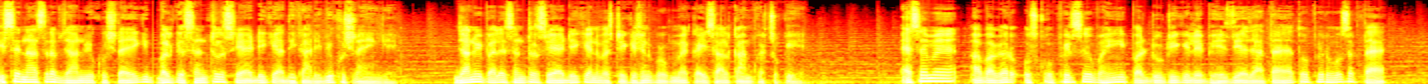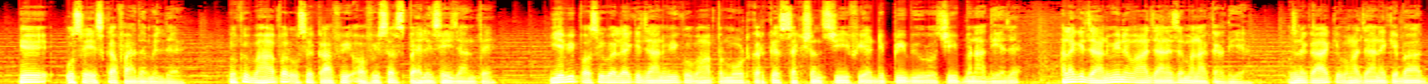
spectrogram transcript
इससे न सिर्फ़ जानवी खुश रहेगी, बल्कि सेंट्रल सीआईडी के अधिकारी भी खुश रहेंगे। जानवी पहले सेंट्रल सीआईडी के इन्वेस्टिगेशन ग्रुप में कई साल काम कर चुकी है। ऐसे में अब अगर उसको फिर से वहीं पर ड्यूटी के लिए भेज दिया जाता है तो फिर हो सकता है कि उसे इसका फ़ायदा मिल जाए, क्योंकि वहाँ पर उसे काफ़ी ऑफिसर्स पहले से ही जानते हैं। ये भी पॉसिबल है कि जानवी को वहाँ प्रमोट करके सेक्शन चीफ या डिप्टी ब्यूरो चीफ बना दिया जाए। हालाँकि जानवी ने वहाँ जाने से मना कर दिया। उसने कहा कि वहाँ जाने के बाद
